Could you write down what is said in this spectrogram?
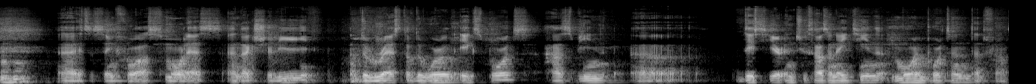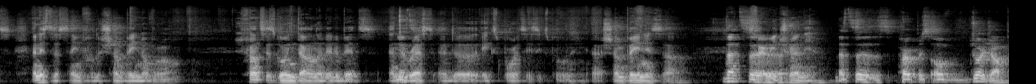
Uh, it's the same for us, more or less. And actually, the rest of the world exports has been uh, this year in 2018 more important than France, and it's the same for the champagne overall. France is going down a little bit, and Yes. the rest, uh, the exports is exploding. Uh, champagne is uh, That's very uh, trendy. That's the purpose of your job.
